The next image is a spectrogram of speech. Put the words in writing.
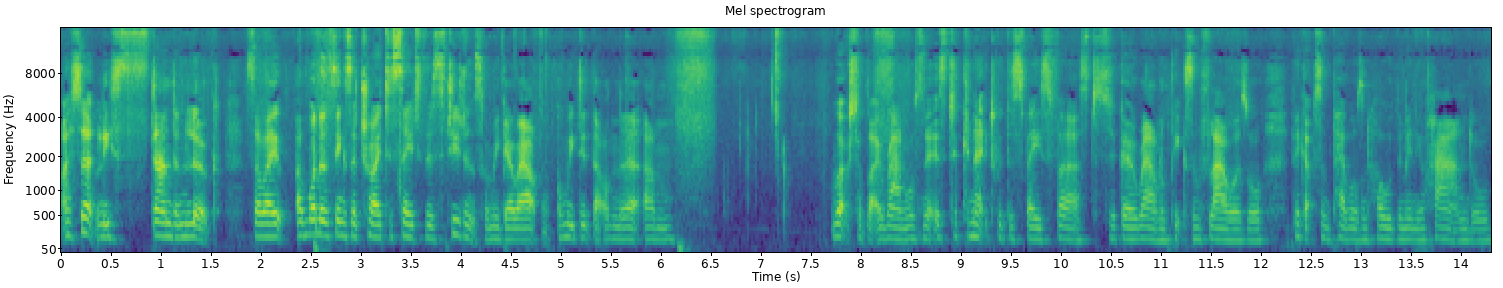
I certainly stand and look. So I, and one of the things I try to say to the students when we go out, and we did that on the um, workshop that I ran, wasn't it? Is to connect with the space first, to go around and pick some flowers or pick up some pebbles and hold them in your hand, or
